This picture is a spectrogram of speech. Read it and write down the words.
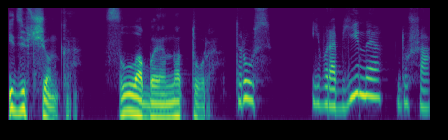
и девчонка, слабая натура. Трус и воробьиная душа.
